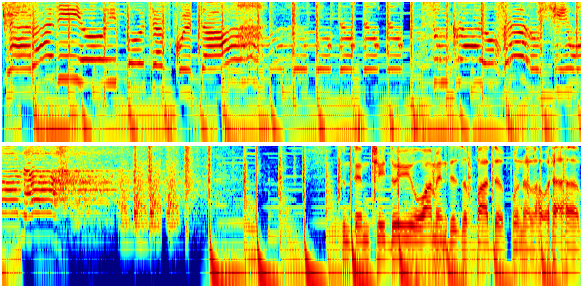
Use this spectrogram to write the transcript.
La radio îi poți asculta Suntem cei doi oameni de zăpadă până la ora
